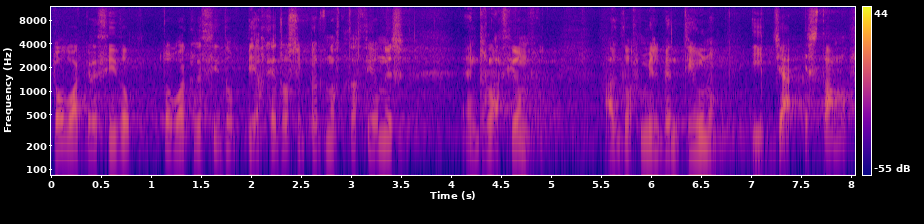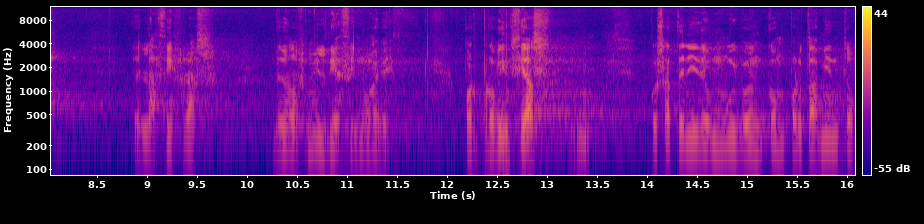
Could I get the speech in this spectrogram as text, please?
Todo ha crecido, todo ha crecido, viajeros y pernoctaciones en relación al 2021 y ya estamos en las cifras de 2019. Por provincias, pues ha tenido un muy buen comportamiento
